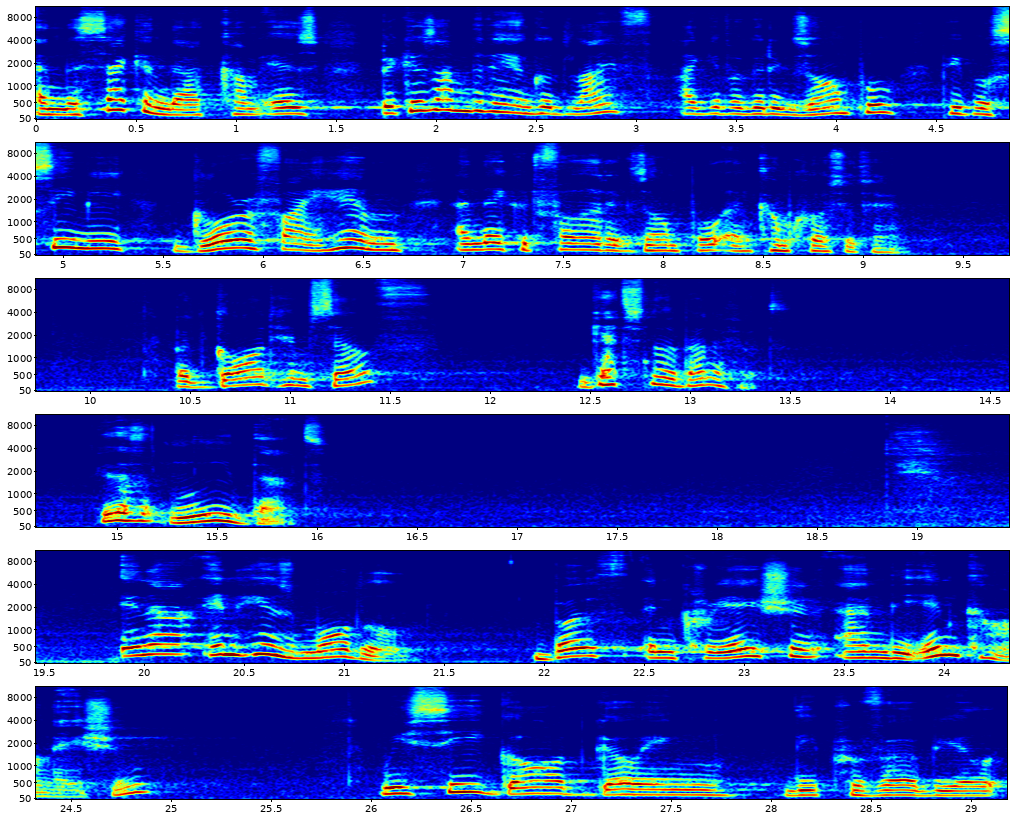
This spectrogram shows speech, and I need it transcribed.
And the second outcome is because I'm living a good life, I give a good example, people see me, glorify Him, and they could follow that example and come closer to Him. But God Himself gets no benefit. He doesn't need that. In, our, in His model, both in creation and the incarnation, we see God going the proverbial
